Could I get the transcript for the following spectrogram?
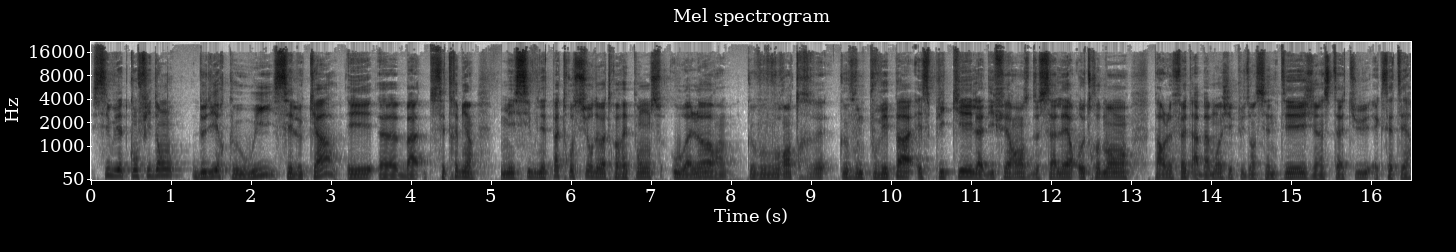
si vous êtes confident de dire que oui, c'est le cas, et euh, bah, c'est très bien. Mais si vous n'êtes pas trop sûr de votre réponse, ou alors que vous vous rentrez, que vous ne pouvez pas expliquer la différence de salaire autrement par le fait ah bah moi j'ai plus d'ancienneté, j'ai un statut, etc.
